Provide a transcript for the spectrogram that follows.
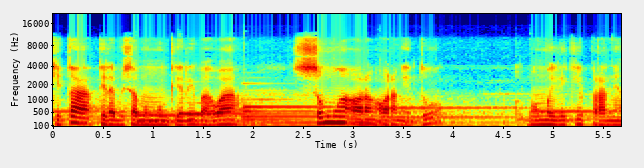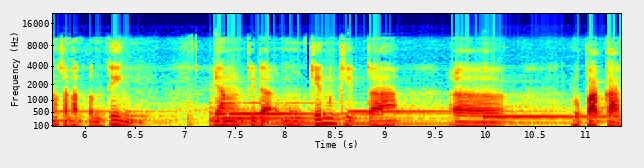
kita tidak bisa memungkiri bahwa semua orang-orang itu memiliki peran yang sangat penting yang tidak mungkin kita uh, lupakan.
